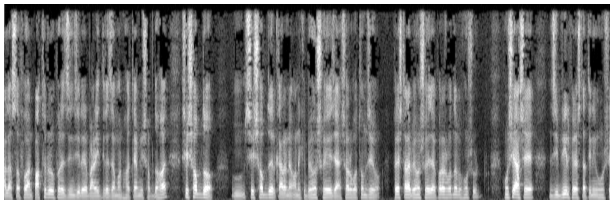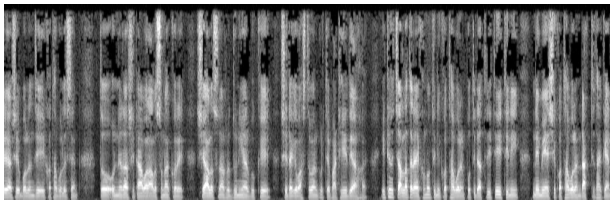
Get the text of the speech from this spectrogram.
আল্লাহ সফান পাথরের উপরে জিঞ্জিরের বাড়ি দিলে যেমন হয় তেমনি শব্দ হয়। সেই শব্দ সেই শব্দের কারণে অনেকে বেহস হয়ে যায়। সর্বপ্রথম যে ফেরেস তারা বেহস হয়ে যায়। সর্বপ্রথম হুঁশে আসে। জিবরিল ফেরেস্তা তিনি হুঁশে আসে, বলেন যে, এই কথা বলেছেন। তো অন্যরা সেটা আবার আলোচনা করে। সে আলোচনার পর দুনিয়ার বুকে সেটাকে বাস্তবায়ন করতে পাঠিয়ে দেওয়া হয়। এটা হচ্ছে আল্লাহ তালা এখনও তিনি কথা বলেন। প্রতি রাত্রিতেই তিনি নেমে এসে কথা বলেন, ডাকতে থাকেন।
